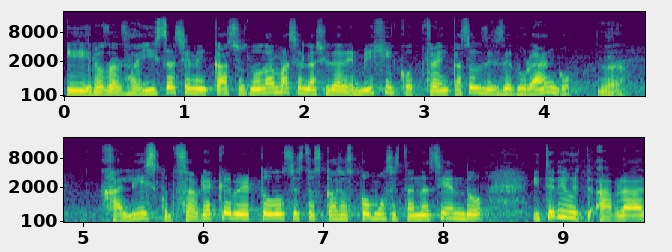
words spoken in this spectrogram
Y los lasallistas tienen casos no nada más en la Ciudad de México, traen casos desde Durango. Jalisco. Entonces habría que ver todos estos casos, cómo se están haciendo. Y te digo, habrá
